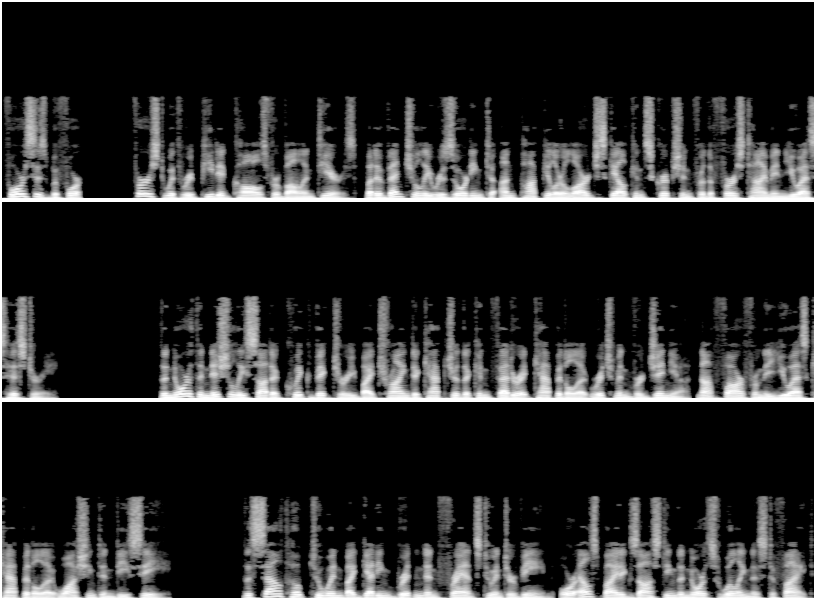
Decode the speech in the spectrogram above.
forces before First with repeated calls for volunteers, but eventually resorting to unpopular large-scale conscription for the first time in U.S. history. The North initially sought a quick victory by trying to capture the Confederate capital at Richmond, Virginia, not far from the U.S. capital at Washington, D.C. The South hoped to win by getting Britain and France to intervene, or else by exhausting the North's willingness to fight.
